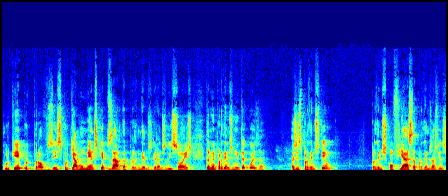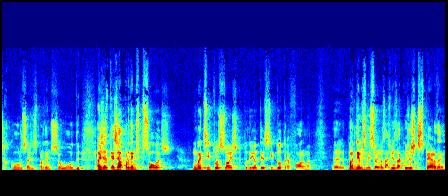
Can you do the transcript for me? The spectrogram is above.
Porquê? Porque provo-vos isso, porque há momentos que, apesar de aprendermos grandes lições, também perdemos muita coisa. Às vezes perdemos tempo, Perdemos confiança, perdemos às vezes recursos, às vezes perdemos saúde, às vezes até já perdemos pessoas no meio de situações que poderiam ter sido de outra forma. Uh, perdemos lições, mas às vezes há coisas que se perdem.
